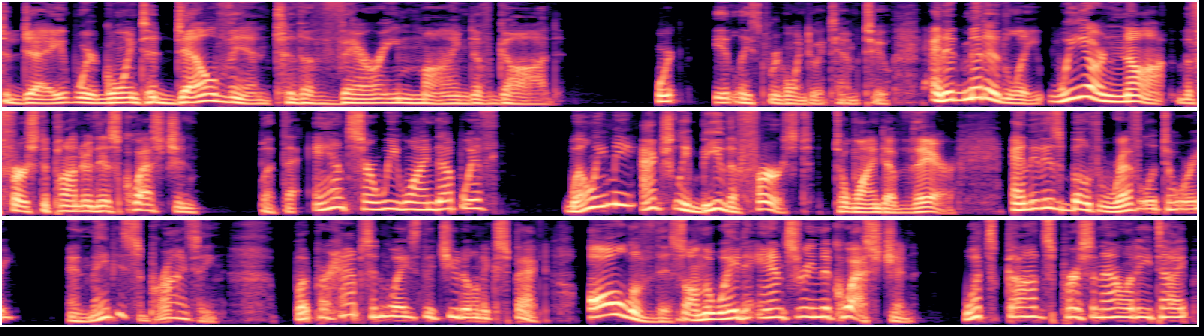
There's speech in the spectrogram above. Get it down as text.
Today, we're going to delve into the very mind of God. Or at least we're going to attempt to. And admittedly, we are not the first to ponder this question, but the answer we wind up with, well, we may actually be the first to wind up there. And it is both revelatory and maybe surprising, but perhaps in ways that you don't expect. All of this on the way to answering the question what's God's personality type?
